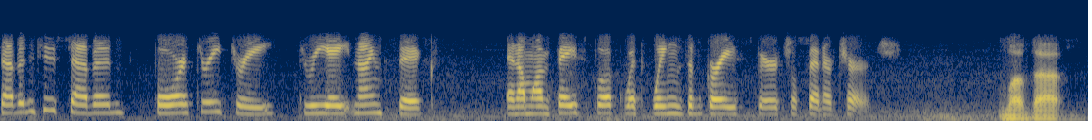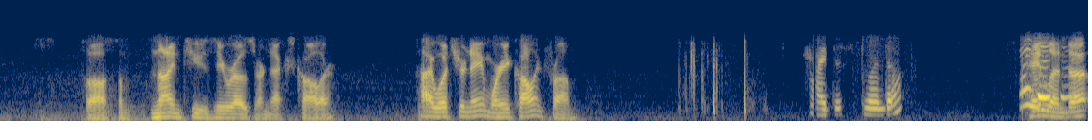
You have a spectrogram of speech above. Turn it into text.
727 433 3896. And I'm on Facebook with Wings of Grace Spiritual Center Church. Love that. It's awesome. 920 is our next caller. Hi, what's your name? Where are you calling from? Hi, this is Linda. hey, Linda.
